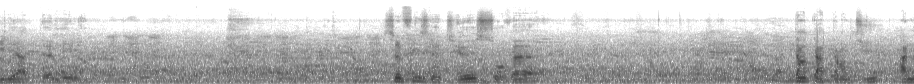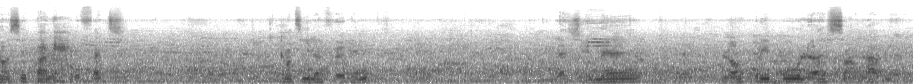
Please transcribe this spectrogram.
il y a 2000 ans. Ce Fils de Dieu, Sauveur, tant attendu, annoncé par le prophète, quand il est venu, les humains l'ont pris pour leur semblable.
